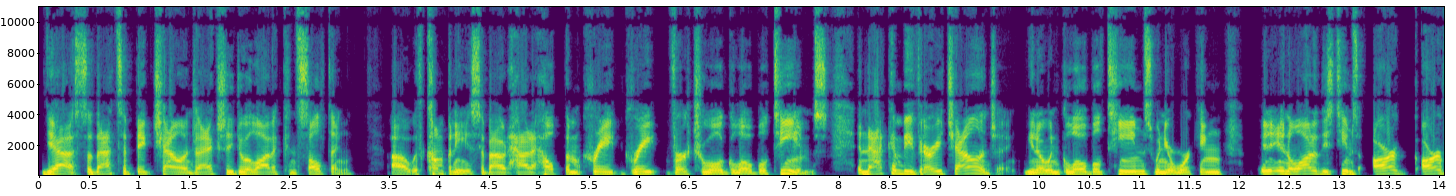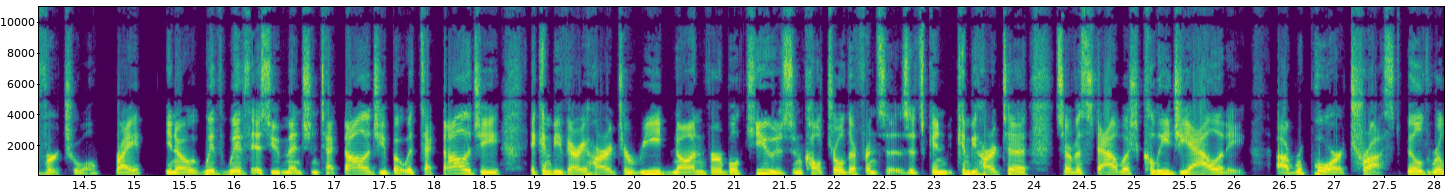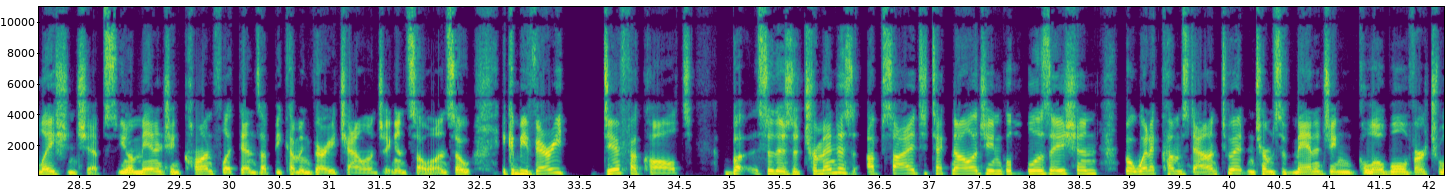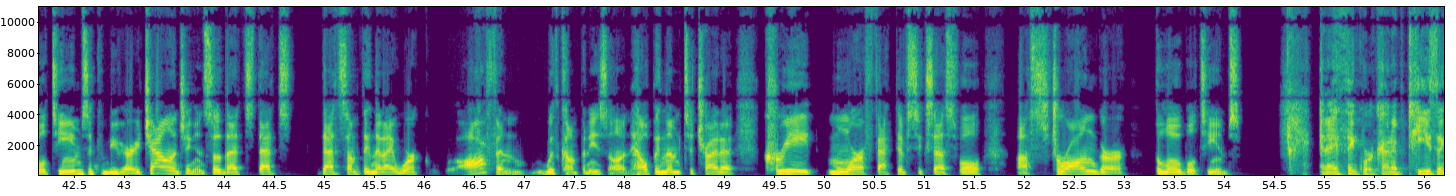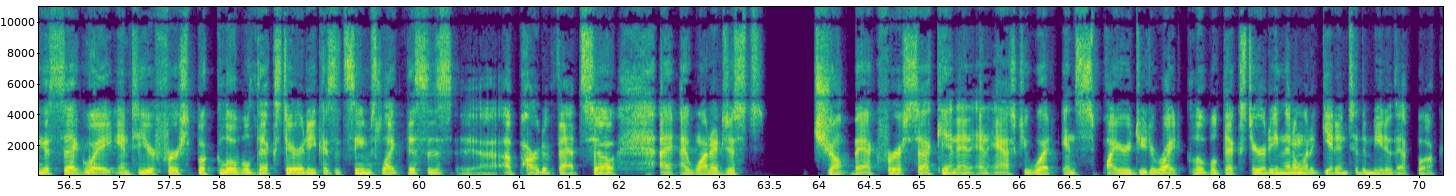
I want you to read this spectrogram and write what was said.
Yeah. So, that's a big challenge. I actually do a lot of consulting. Uh, with companies about how to help them create great virtual global teams. And that can be very challenging. You know, in global teams, when you're working in, a lot of these teams are are virtual, right? You know, with with as you mentioned technology, but with technology, it can be very hard to read nonverbal cues and cultural differences. It can can be hard to sort of establish collegiality. Uh, rapport, trust, build relationships. You know, managing conflict ends up becoming very challenging and so on. So it can be very difficult but so there's a tremendous upside to technology and globalization. But when it comes down to it, in terms of managing global virtual teams, it can be very challenging. And so that's that's that's something that I work often with companies on, helping them to try to create more effective, successful, uh, stronger global teams. And I think we're kind of teasing a segue into your first book, Global Dexterity, because it seems like this is uh, a part of that. So I, I want to just jump back for a second and, and ask you what inspired you to write Global Dexterity, and then I want to get into the meat of that book.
